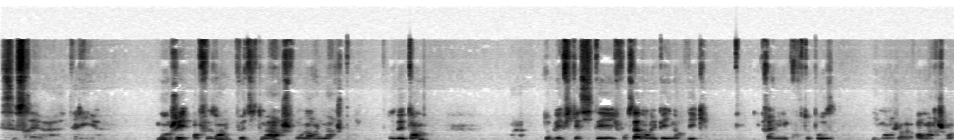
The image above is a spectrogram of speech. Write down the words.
Ce serait d'aller manger en faisant une petite marche, vraiment une marche pour se détendre. Double efficacité, ils font ça dans les pays nordiques. Ils prennent une courte pause, ils mangent en marchant.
